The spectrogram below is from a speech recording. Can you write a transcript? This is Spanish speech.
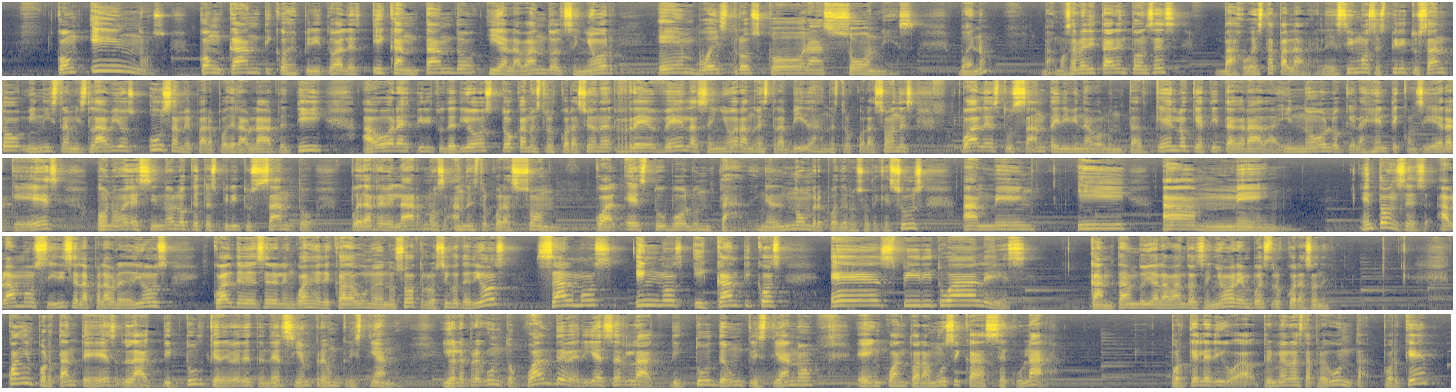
con himnos, con cánticos espirituales y cantando y alabando al Señor en vuestros corazones. Bueno, vamos a meditar entonces bajo esta palabra. Le decimos, Espíritu Santo, ministra mis labios, úsame para poder hablar de ti. Ahora, Espíritu de Dios, toca nuestros corazones, revela, Señor, a nuestras vidas, a nuestros corazones, cuál es tu santa y divina voluntad, qué es lo que a ti te agrada y no lo que la gente considera que es o no es, sino lo que tu Espíritu Santo pueda revelarnos a nuestro corazón, cuál es tu voluntad. En el nombre poderoso de Jesús, amén y amén. Entonces, hablamos y dice la palabra de Dios, cuál debe ser el lenguaje de cada uno de nosotros, los hijos de Dios, salmos, himnos y cánticos espirituales, cantando y alabando al Señor en vuestros corazones. Cuán importante es la actitud que debe de tener siempre un cristiano. Yo le pregunto, ¿cuál debería ser la actitud de un cristiano en cuanto a la música secular? ¿Por qué le digo primero esta pregunta? ¿Por qué?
